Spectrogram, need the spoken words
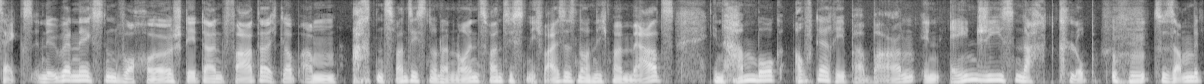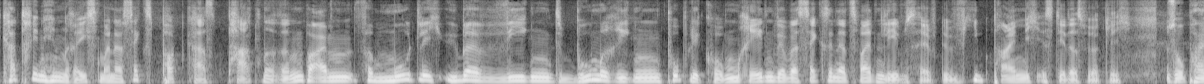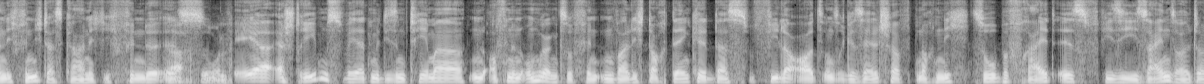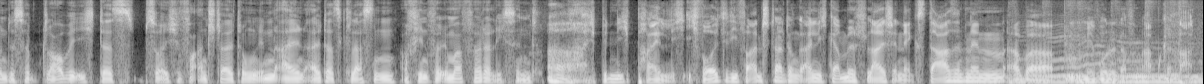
Sex. In der übernächsten Woche steht dein Vater, ich glaube am 28. oder 29., ich weiß es noch nicht mal, März, in Hamburg auf der Reeperbahn in Angies Nachtclub mhm. zusammen mit Katrin Hinrichs, meiner Sex-Podcast-Partnerin, bei einem vermutlich überwiegend boomerigen Publikum reden wir über Sex in der zweiten Lebenshälfte. Wie peinlich ist dir das wirklich? So peinlich finde ich das gar nicht. Ich finde es so. eher erstrebenswert, mit diesem Thema einen offenen Umgang zu finden, weil ich doch denke, dass vielerorts unsere Gesellschaft noch nicht so befreit ist, wie sie sein sollte. Und deshalb glaube ich, dass solche Veranstaltungen in allen Altersklassen auf jeden Fall immer förderlich sind. Ah, ich bin nicht peinlich. Ich wollte die Veranstaltung eigentlich Gammelfleisch in Ekstase nennen, aber mir wurde davon abgeraten.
